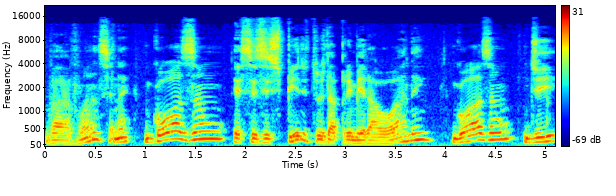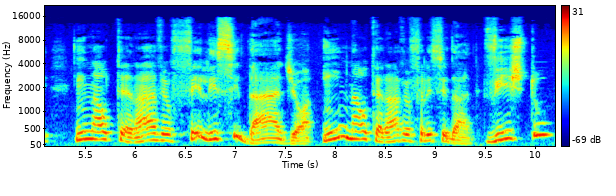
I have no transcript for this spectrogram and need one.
vá avance, né? Gozam esses espíritos da primeira ordem, gozam de inalterável felicidade, ó, inalterável felicidade, visto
